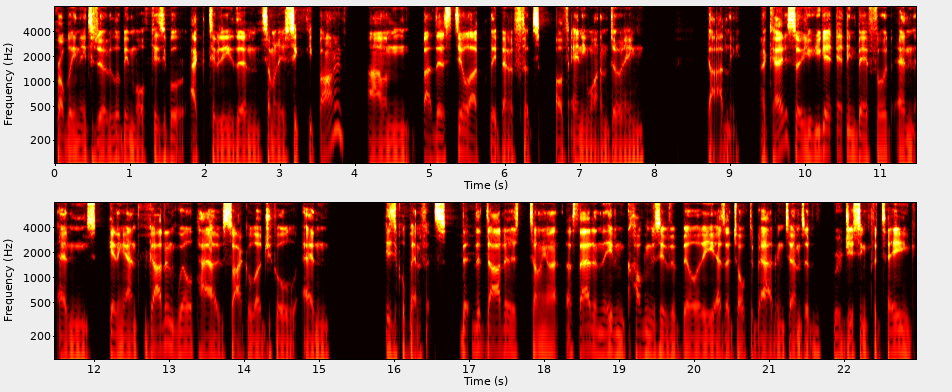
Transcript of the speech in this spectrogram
probably need to do a little bit more physical activity than someone who's 65. Um, but there's still are clear benefits of anyone doing gardening. Okay, so you, you getting barefoot and and getting out into the garden will have psychological and physical benefits. The, the data is telling us that, and even cognitive ability, as I talked about, in terms of reducing fatigue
